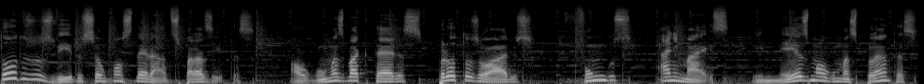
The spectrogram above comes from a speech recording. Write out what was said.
Todos os vírus são considerados parasitas. Algumas bactérias, protozoários, fungos, animais e mesmo algumas plantas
